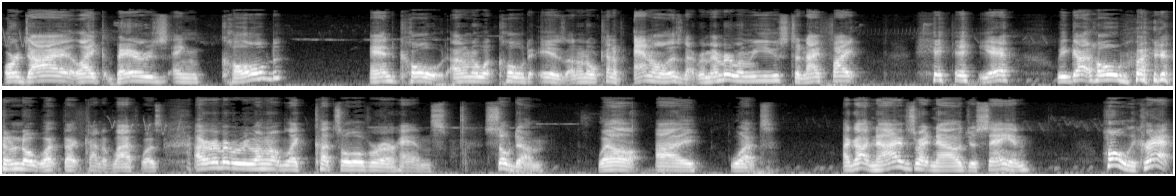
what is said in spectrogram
Or die like bears and cold? And cold. I don't know what cold is. I don't know what kind of animal is that. Remember when we used to knife fight? yeah. We got home, like, I don't know what that kind of laugh was. I remember we went home, like, cuts all over our hands. So dumb. Well, I... What? I got knives right now, just saying. Holy crap!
